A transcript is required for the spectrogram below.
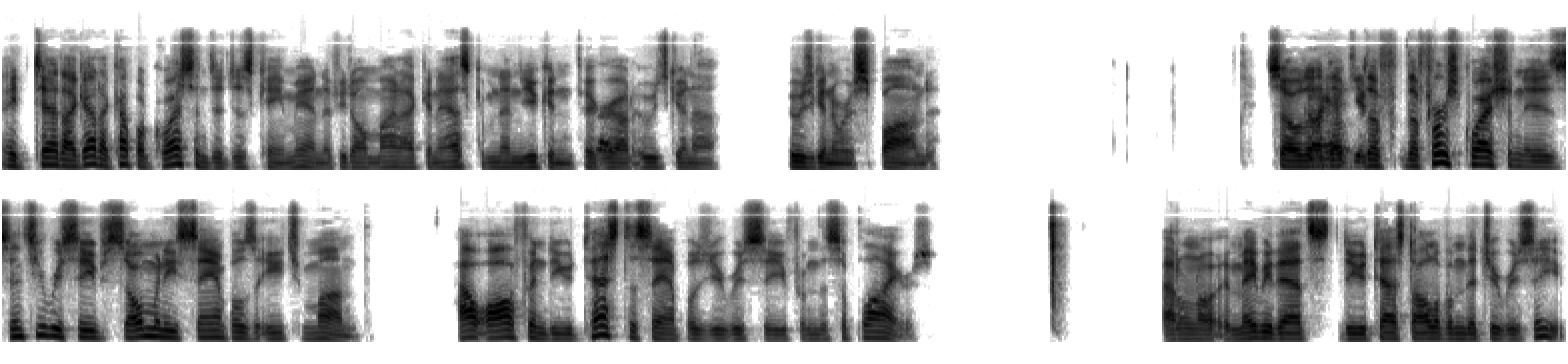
Hey, Ted, I got a couple questions that just came in. If you don't mind, I can ask them, and then you can figure out who's gonna, who's gonna respond. So Go the, ahead, the, Jim. the, the first question is, since you receive so many samples each month, how often do you test the samples you receive from the suppliers? I don't know, maybe that's, do you test all of them that you receive?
